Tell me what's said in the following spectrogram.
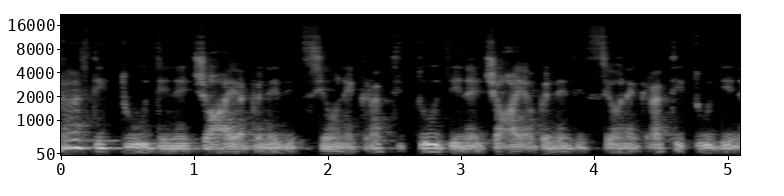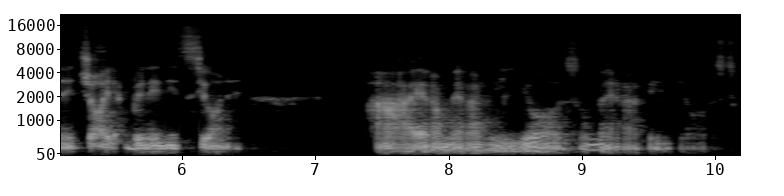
Gratitudine, gioia, benedizione, gratitudine, gioia, benedizione, gratitudine, gioia, benedizione. Ah, era meraviglioso, meraviglioso.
